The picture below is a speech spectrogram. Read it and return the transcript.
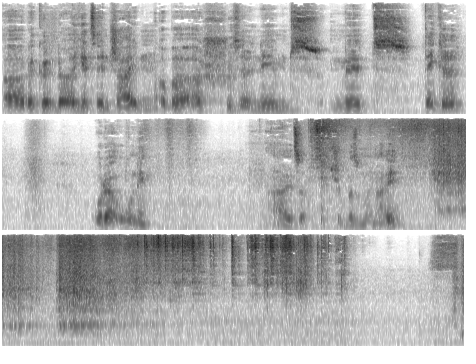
Äh, da könnt ihr euch jetzt entscheiden, ob ihr eine Schüssel nehmt mit Deckel oder ohne. Also, schauen wir es mal rein. So.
